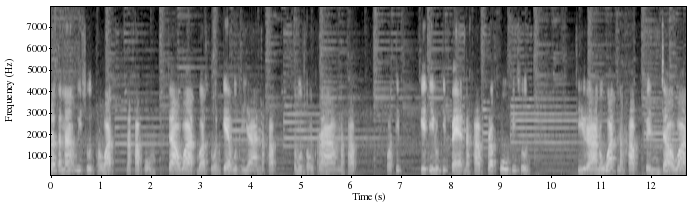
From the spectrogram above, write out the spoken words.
รัตนวิสุทธวัฒน์นะครับผมเจ้าวาดวัดสวนแก้วอุทยานนะครับ สมุทรสงครามนะครับวัดที่เกจิรูปที่ 8 นะครับ พระครูพิสุทธิ์ ธีรานุวัฒน์นะครับ เป็นเจ้าอาวาด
